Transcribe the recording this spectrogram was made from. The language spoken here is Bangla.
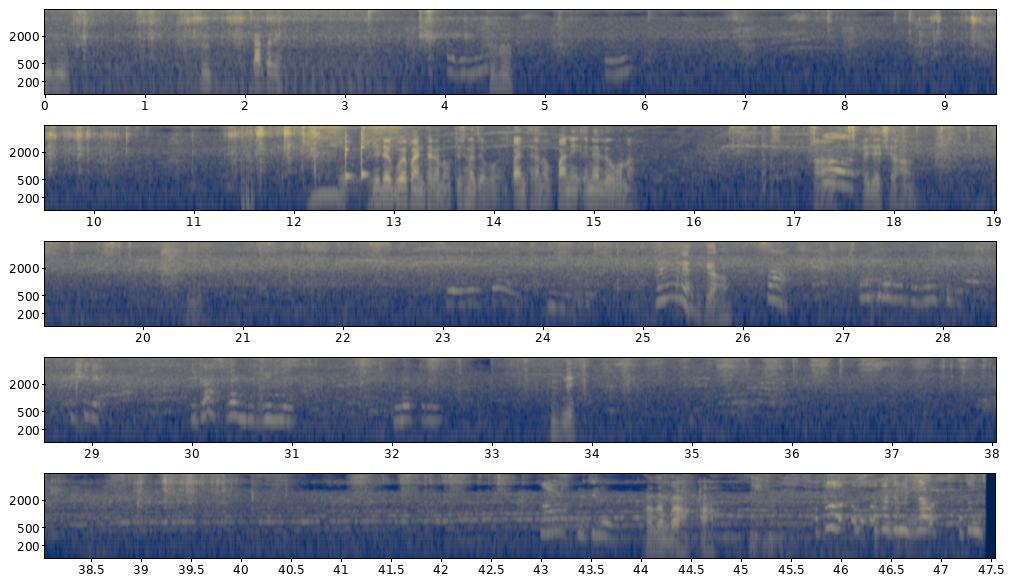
হুম হুম। হুম তাড়াতাড়ি। হুম হুম। এটা বয়ে পানি থাকানো তেসনা যাব পানি থাকানো পানি এনে লব না। হ্যাঁ এই যাইছে এখন। হ্যাঁ আর Gaskan di sini. Ini pun. nih. Kalau aku dulu. Ada apa? Ah. Apa apa tuh? Apa tuh?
